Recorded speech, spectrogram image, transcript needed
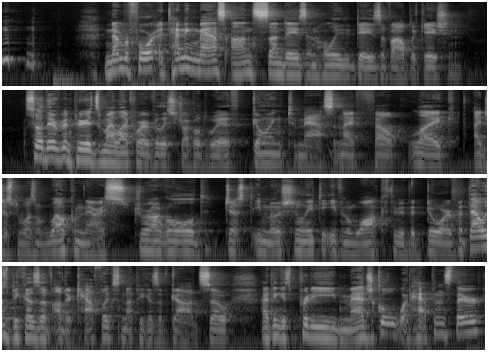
Number four, attending Mass on Sundays and holy days of obligation. So there have been periods in my life where I've really struggled with going to Mass, and I felt like I just wasn't welcome there. I struggled just emotionally to even walk through the door, but that was because of other Catholics, not because of God. So I think it's pretty magical what happens there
